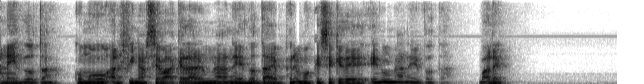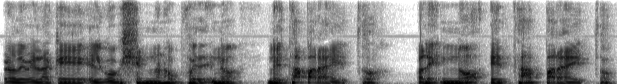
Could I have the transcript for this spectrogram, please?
anécdota. Como al final se va a quedar en una anécdota, esperemos que se quede en una anécdota, ¿vale? Pero de verdad que el gobierno no puede, no, no está para esto, ¿vale? No está para esto.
